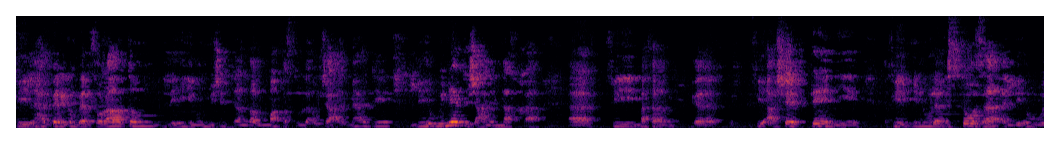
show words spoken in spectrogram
في ال Hypericum perforatum اللي هي مهمة جدا للمغص ولأوجاع المعدة اللي هو ناتج عن النفخة. في مثلا في أعشاب ثانية في ال Inula viscosa اللي هو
